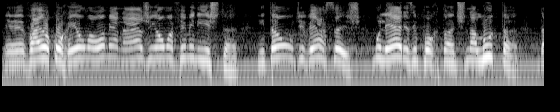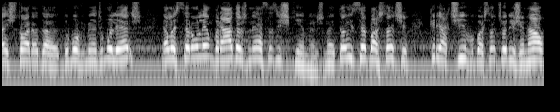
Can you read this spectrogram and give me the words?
é, vai ocorrer uma homenagem a uma feminista. Então, diversas mulheres importantes na luta da história da, do movimento de mulheres, elas serão lembradas nessas esquinas. Né? Então, isso é bastante criativo, bastante original,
